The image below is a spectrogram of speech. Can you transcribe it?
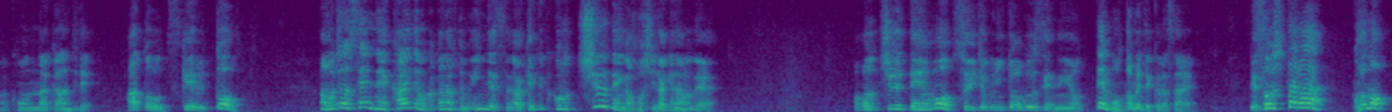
まあ、こんな感じで。後をつけると、まあ、もちろん線ね、書いても書かなくてもいいんですが、結局この中点が欲しいだけなので、まあこの中点を垂直二等分線によって求めてください。で、そしたら、この、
